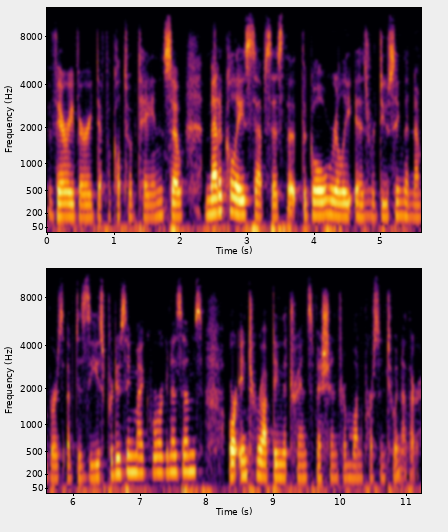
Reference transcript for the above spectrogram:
very, very difficult to obtain. So, medical asepsis, the, the goal really is reducing the numbers of disease producing microorganisms or interrupting the transmission from one person to another.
